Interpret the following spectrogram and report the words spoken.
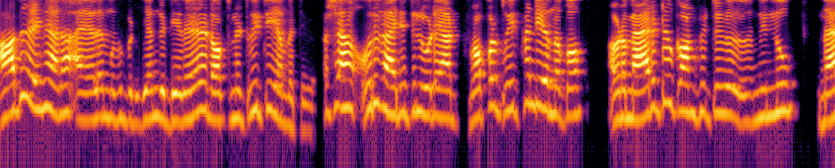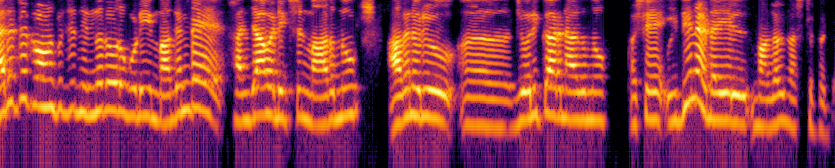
അത് കഴിഞ്ഞാണ് അയാളെ നമുക്ക് പിടിക്കാൻ കിട്ടിയത് ഡോക്ടറിനെ ട്രീറ്റ് ചെയ്യാൻ പറ്റിയത്. പക്ഷെ ആ ഒരു കാര്യത്തിലൂടെ ആ പ്രോപ്പർ ട്രീറ്റ്മെന്റ് ചെയ്യുന്നപ്പോ അവിടെ മാരിറ്റൽ കോൺഫ്ലിക്റ്റ് നിന്നു. മാരിറ്റൽ കോൺഫ്ലിക്റ്റ് നിന്നതോടുകൂടി മകന്റെ കഞ്ചാവ് അഡിക്ഷൻ മാറുന്നു അവനൊരു ജോലിക്കാരനാകുന്നു. പക്ഷെ ഇതിനിടയിൽ മകൾ നഷ്ടപ്പെട്ടു.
